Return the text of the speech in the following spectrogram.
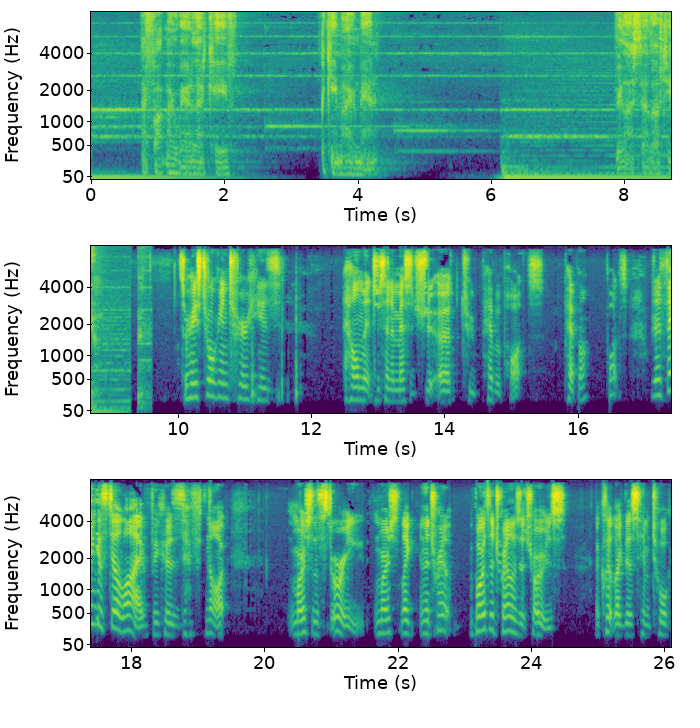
I fought my way out of that cave, became Iron Man. Realized I loved you. So he's talking to his helmet to send a message to Earth to Pepper Potts. Pepper Potts? Which I think is still alive, because if not, most of the story, most, like, in the trail, both the trailers it shows a clip like this, him talk,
